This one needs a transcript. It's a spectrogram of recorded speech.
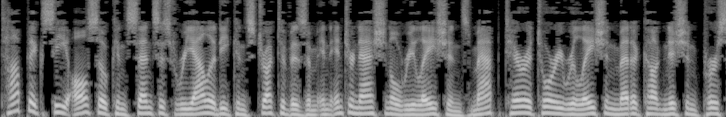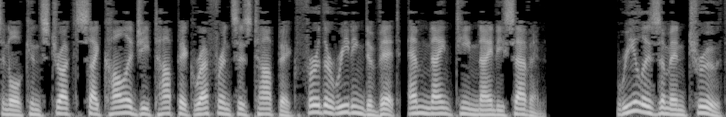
Topic see also Consensus reality Constructivism in international relations Map territory relation Metacognition Personal construct psychology topic References topic Further reading Devitt, M. 1997. Realism and Truth,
